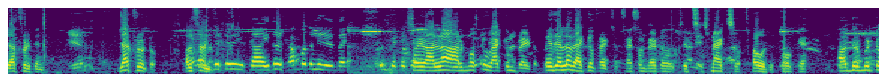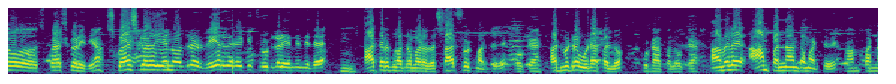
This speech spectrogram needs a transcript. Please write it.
ಜಾಕ್ ಫ್ರೂಟ್ ತಿನ್ನಿ ಜಾಕ್ ಫ್ರೂಟ್ ಕಂಬದಲ್ಲಿ ಸೊ ಇವೆಲ್ಲ ಆಲ್ಮೋಸ್ಟ್ ವ್ಯಾಕ್ಯೂಮ್ ಬ್ರೈಡ್ ಇದೆಲ್ಲ vacuum fried chips vacuum fried chips snacks ಹೌದು. ಓಕೆ ಅದ್ರ ಬಿಟ್ಟು ಸ್ಕ್ವಾಶ್ ಗಳಿದೆಯಾ ಸ್ಕ್ವಾಶ್ಗಳು ಏನು ಅಂದ್ರೆ ರೇರ್ ವೆರೈಟಿ ಫ್ರೂಟ್ಗಳು ಏನೇನಿದೆ ಆ ತರದ್ ಮಾತ್ರ ಮಾಡೋದು. ಸ್ಟಾರ್ ಫ್ರೂಟ್ ಮಾಡ್ತೇವೆ. ಓಕೆ ಅದ್ ಬಿಟ್ರೆ ಫುಡ್ ಆಪಲ್ ಓಕೆ ಆಮೇಲೆ ಆಮ್ ಪನ್ನ ಅಂತ ಮಾಡ್ತೇವೆ. ಪನ್ನ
